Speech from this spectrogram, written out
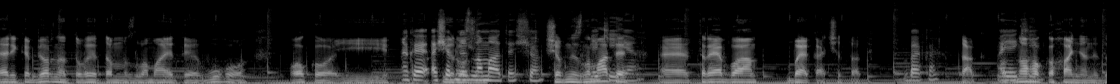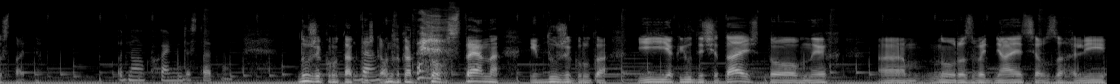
Еріка Берна, то ви там зламаєте вухо, око і Окей, а щоб не розум. зламати, що? щоб не Які зламати, є? е, треба бека читати. Бека. Так, А одного які? кохання недостатньо. Одного кохання достатньо. Дуже крута Да. книжка. Вона така товстена і дуже крута. Її як люди читають, то в них ем, ну, розвидняється взагалі.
